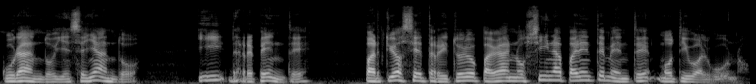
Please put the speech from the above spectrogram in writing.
curando y enseñando, y, de repente, partió hacia territorio pagano sin aparentemente motivo alguno.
